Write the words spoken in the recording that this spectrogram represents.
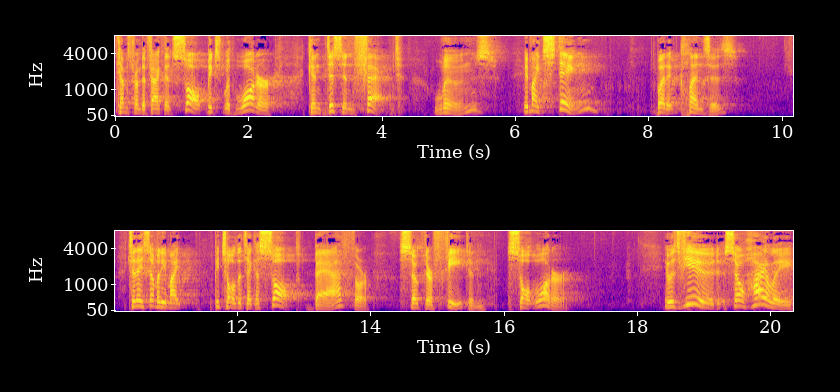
comes from the fact that salt mixed with water can disinfect wounds. It might sting, but it cleanses. Today, somebody might be told to take a salt bath or soak their feet in salt water. It was viewed so highly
